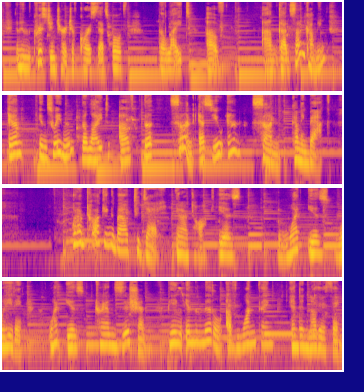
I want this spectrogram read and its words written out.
And in the Christian church, of course, that's both the light of um, God's Son coming, and in Sweden, the light of the Sun, S U N, Sun coming back. What I'm talking about today in our talk is what is waiting? What is transition? Being in the middle of one thing and another thing.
